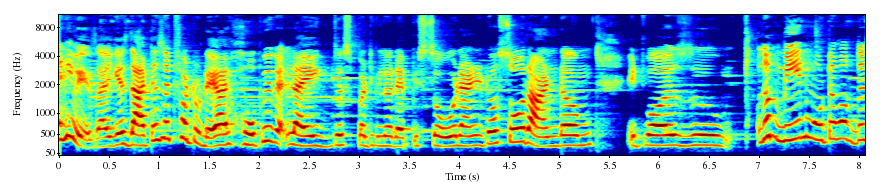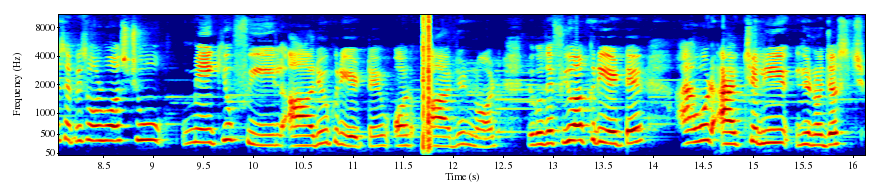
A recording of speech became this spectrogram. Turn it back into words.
anyways i guess that is it for today i hope you like this particular episode and it was so random it was uh, the main motive of this episode was to make you feel are you creative or are you not because if you are creative i would actually you know just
